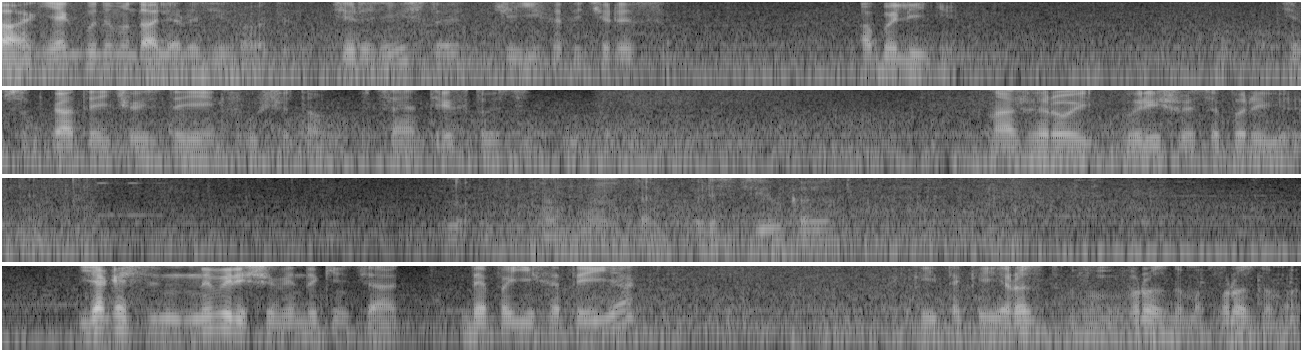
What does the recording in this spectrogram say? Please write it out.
Так, як будемо далі розігрувати? Через місто чи їхати через Абеліні? 705-й щось дає інфу, що там в центрі хтось. Наш герой вирішує це перевірити. Ну, ага, там перестрілка. Якось не вирішив він до кінця, де поїхати і як. Такий такий роз... в роздумах, в роздумах.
